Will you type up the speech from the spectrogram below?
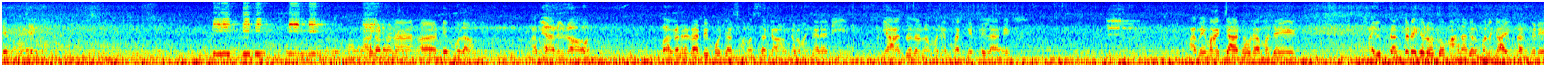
डेपोचे बागडहाणा डेपोला आम्ही आलेलो आहोत. बागडहाणा डेपोच्या समस्त का कर्मचाऱ्यांनी या आंदोलनामध्ये भाग घेतलेला आहे. आम्ही मागच्या आठवड्यामध्ये आयुक्तांकडे गेलो होतो महानगरपालिका आयुक्तांकडे.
